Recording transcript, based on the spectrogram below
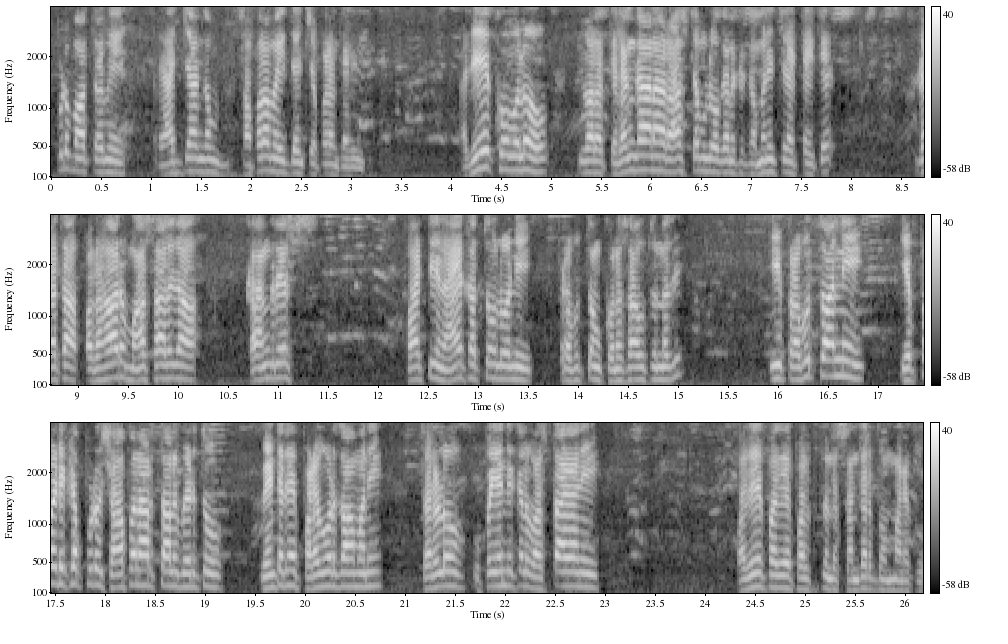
అప్పుడు మాత్రమే రాజ్యాంగం సఫలమైద్దని చెప్పడం జరిగింది. అదే కోవలో ఇవాళ తెలంగాణ రాష్ట్రంలో కనుక గమనించినట్టయితే గత పదహారు మాసాలుగా కాంగ్రెస్ పార్టీ నాయకత్వంలోని ప్రభుత్వం కొనసాగుతున్నది. ఈ ప్రభుత్వాన్ని ఎప్పటికప్పుడు శాపనార్థాలు పెడుతూ వెంటనే పడగొడదామని త్వరలో ఉప ఎన్నికలు వస్తాయని పదే పదే పలుకుతున్న సందర్భం మనకు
